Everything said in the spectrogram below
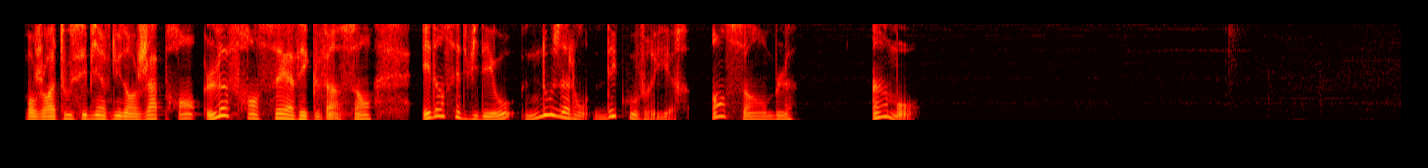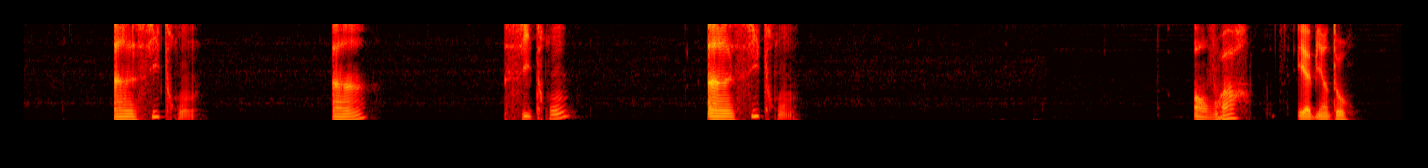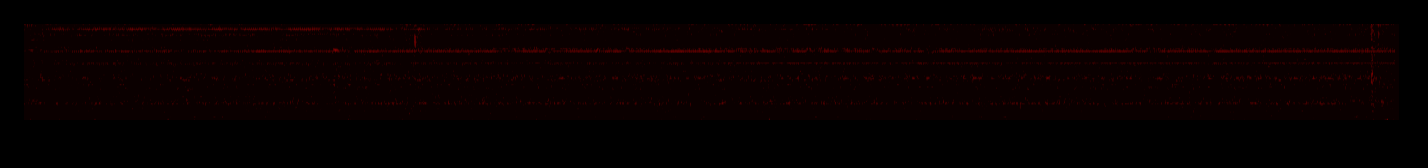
Bonjour à tous et bienvenue dans J'apprends le français avec Vincent. Et dans cette vidéo, nous allons découvrir ensemble un mot. Un citron. Un citron. Un citron. Au revoir et à bientôt.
